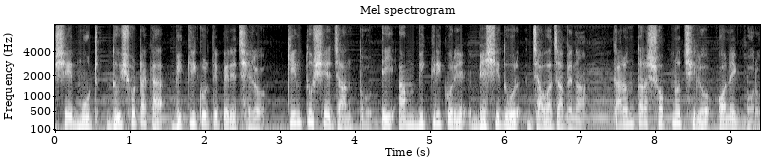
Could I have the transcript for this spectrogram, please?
সে মোট দুইশো টাকা বিক্রি করতে পেরেছিল। কিন্তু সে জানতো, এই আম বিক্রি করে বেশি দূর যাওয়া যাবে না। কারণ তার স্বপ্ন ছিল অনেক বড়।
